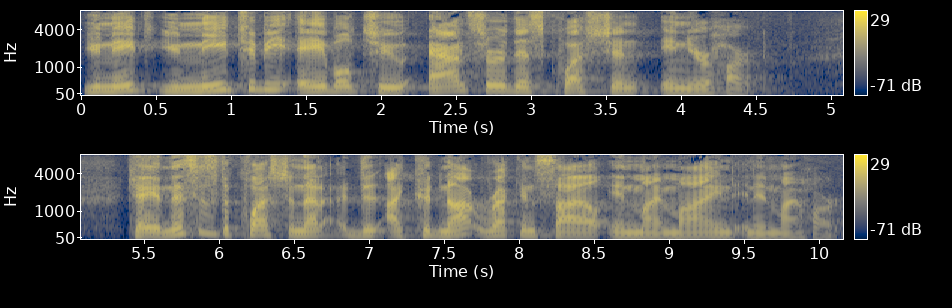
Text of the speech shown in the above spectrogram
you need, you need to be able to answer this question in your heart. Okay, and this is the question that I could not reconcile in my mind and in my heart.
